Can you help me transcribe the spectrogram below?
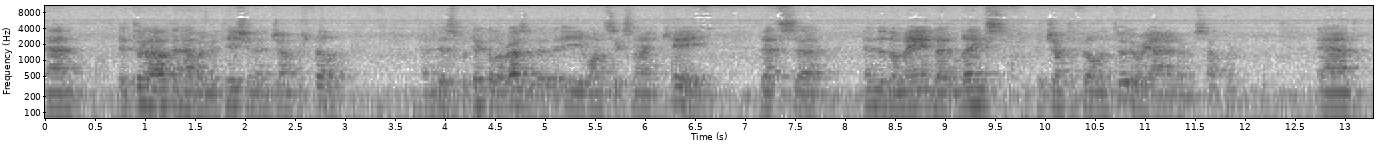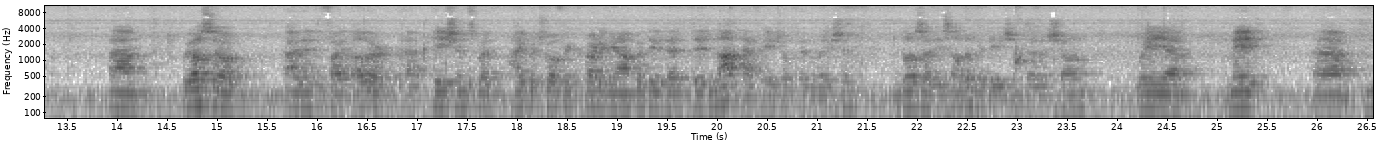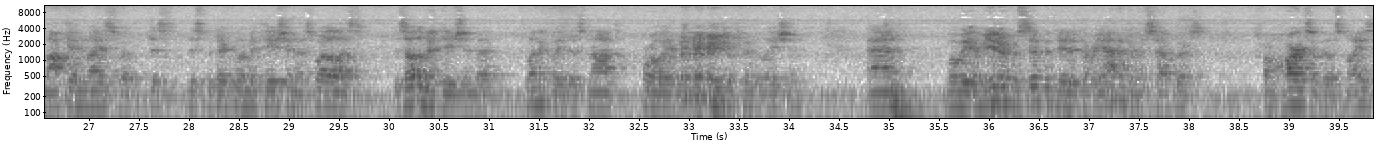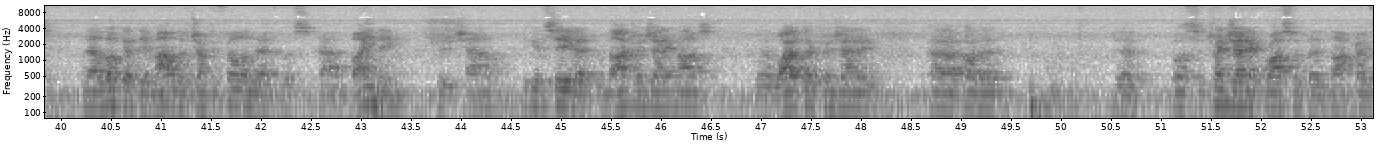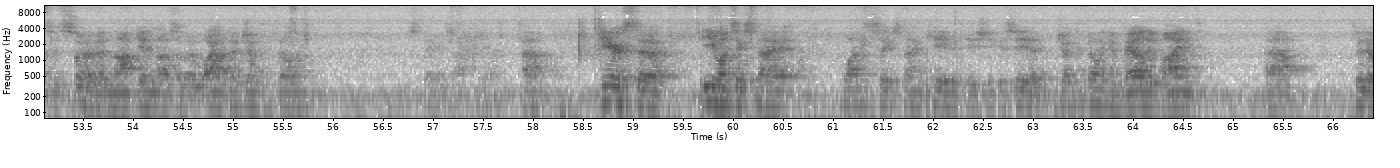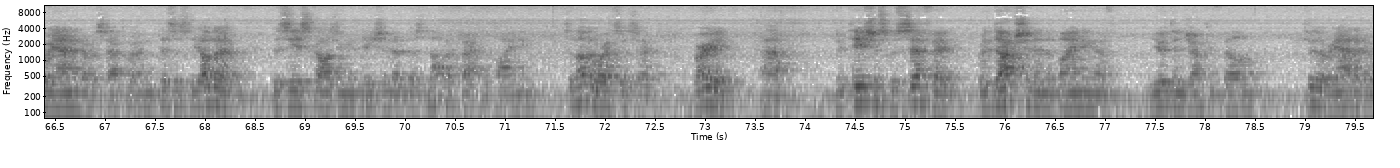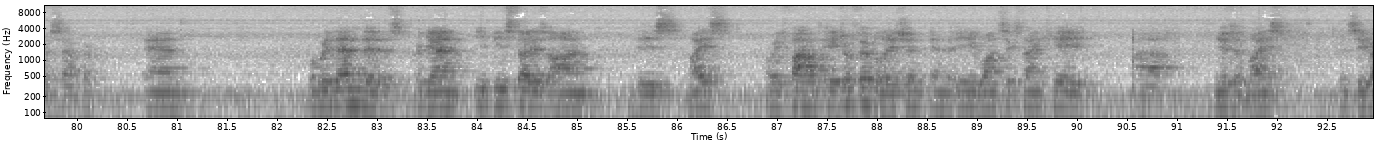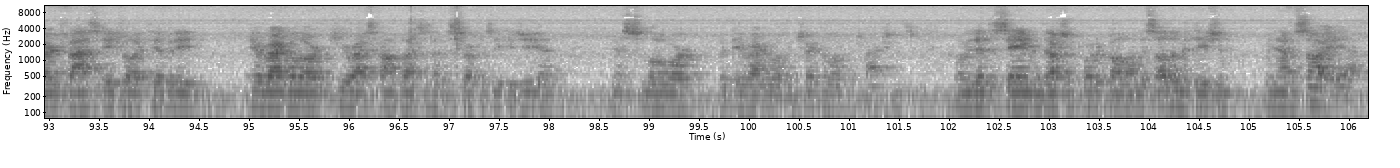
And they turned out to have a mutation in junctifilin. And this particular residue, the E169K, that's uh, in the domain that links the junctifilin to the rhianodin receptor. And um, we also identified other uh, patients with hypertrophic cardiomyopathy that did not have atrial fibrillation. And those are these other mutations that are shown. We uh, made uh, knock-in mice with this, this particular mutation as well as this other mutation that clinically does not correlate with atrial fibrillation. And when we immunoprecipitated the rhianodin receptors from hearts of those mice, and then looked at the amount of junctifilin that was uh, binding to the channel, you can see that the non-transgenic mouse, the wild-type transgenic, uh, or the, the well, it's a transgenic cross with the knockouts. It's sort of a knock-in mouse of a wild-type junctifilin. This thing is not here. Uh, here's the E169 169K mutation. You can see that junctifilin can barely bind uh, to the rhianodin receptor, and this is the other disease-causing mutation that does not affect the binding. So in other words, there's a very uh, mutation-specific reduction in the binding of mutant junctifilin to the rhianodin receptor. And what we then did is, again, EP studies on these mice, we found atrial fibrillation in the E169K uh, mutant mice. You can see very fast atrial activity, irregular QRAS complexes on the surface EKG, and you know, slower but irregular ventricular contractions. When we did the same induction protocol on this other mutation, we never saw AF.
